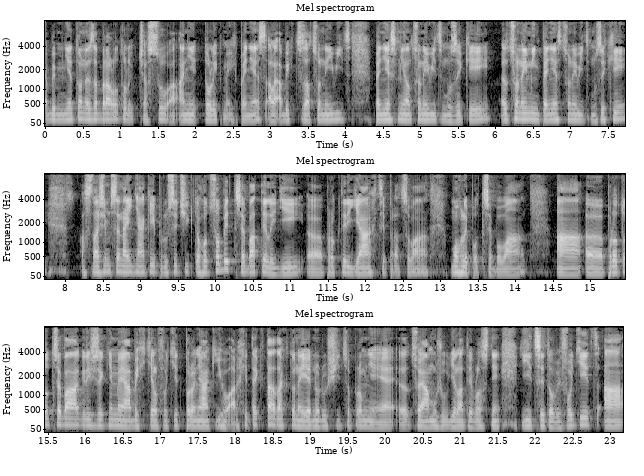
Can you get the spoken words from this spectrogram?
aby mě to nezabralo tolik času a ani tolik mých peněz, ale abych za co nejvíc peněz měl co nejvíc muziky, eh, co nejméně peněz, co nejvíc muziky. A snažím se najít nějaký průsečík toho, co by třeba ty lidi, eh, pro který já chci pracovat, mohli potřebovat. A uh, proto třeba, když řekněme, já bych chtěl fotit pro nějakého architekta, tak to nejjednodušší, co pro mě je, co já můžu udělat, je vlastně jít si to vyfotit a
